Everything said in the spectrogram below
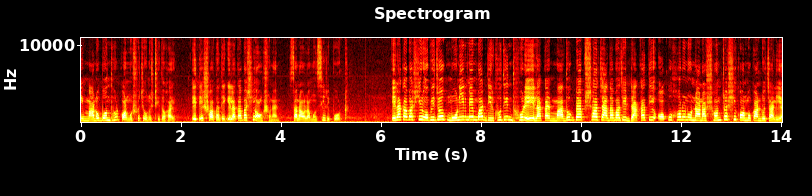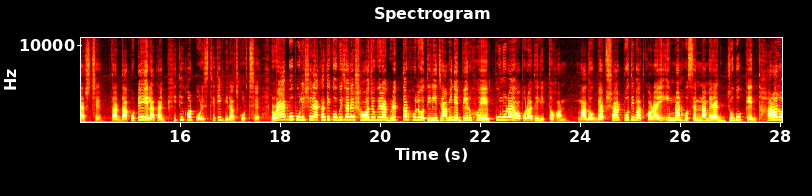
এই মানববন্ধন কর্মসূচি অনুষ্ঠিত হয়। এতে শতাধিক এলাকাবাসী অংশ নেন। সানাউল্লা মুন্সি রিপোর্ট। এলাকাবাসীর অভিযোগ, মনির মেম্বার দীর্ঘদিন ধরে এলাকায় মাদক ব্যবসা, চাঁদাবাজি, ডাকাতি, অপহরণ ও নানা সন্ত্রাসী কর্মকাণ্ড চালিয়ে আসছে। তার দাপটে এলাকায় ভীতিকর পরিস্থিতি বিরাজ করছে। র্যাব ও পুলিশের একাধিক অভিযানের সহযোগীরা গ্রেপ্তার হলেও তিনি জামিনে বের হয়ে পুনরায় অপরাধে লিপ্ত হন। মাদক ব্যবসার প্রতিবাদ করায় ইমরান হোসেন নামের এক যুবককে ধারালো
